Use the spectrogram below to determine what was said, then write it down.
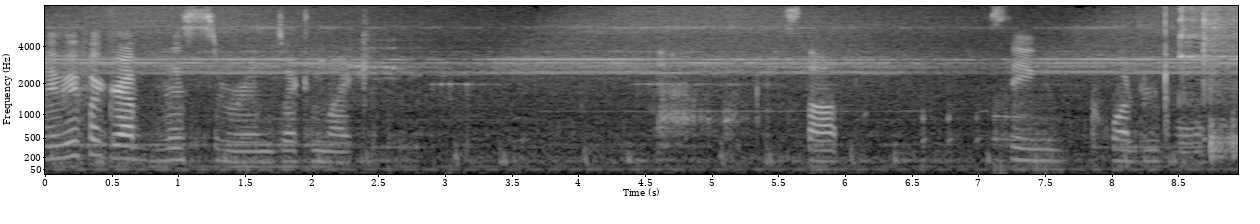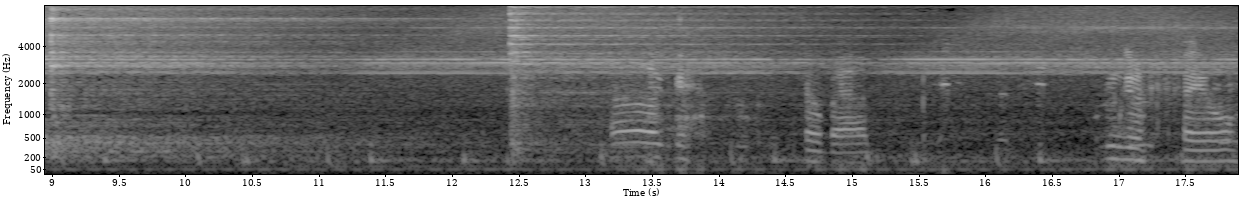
Maybe if I grab this syringe, I can like stop seeing quadruple. Okay. So bad. I'm gonna fail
